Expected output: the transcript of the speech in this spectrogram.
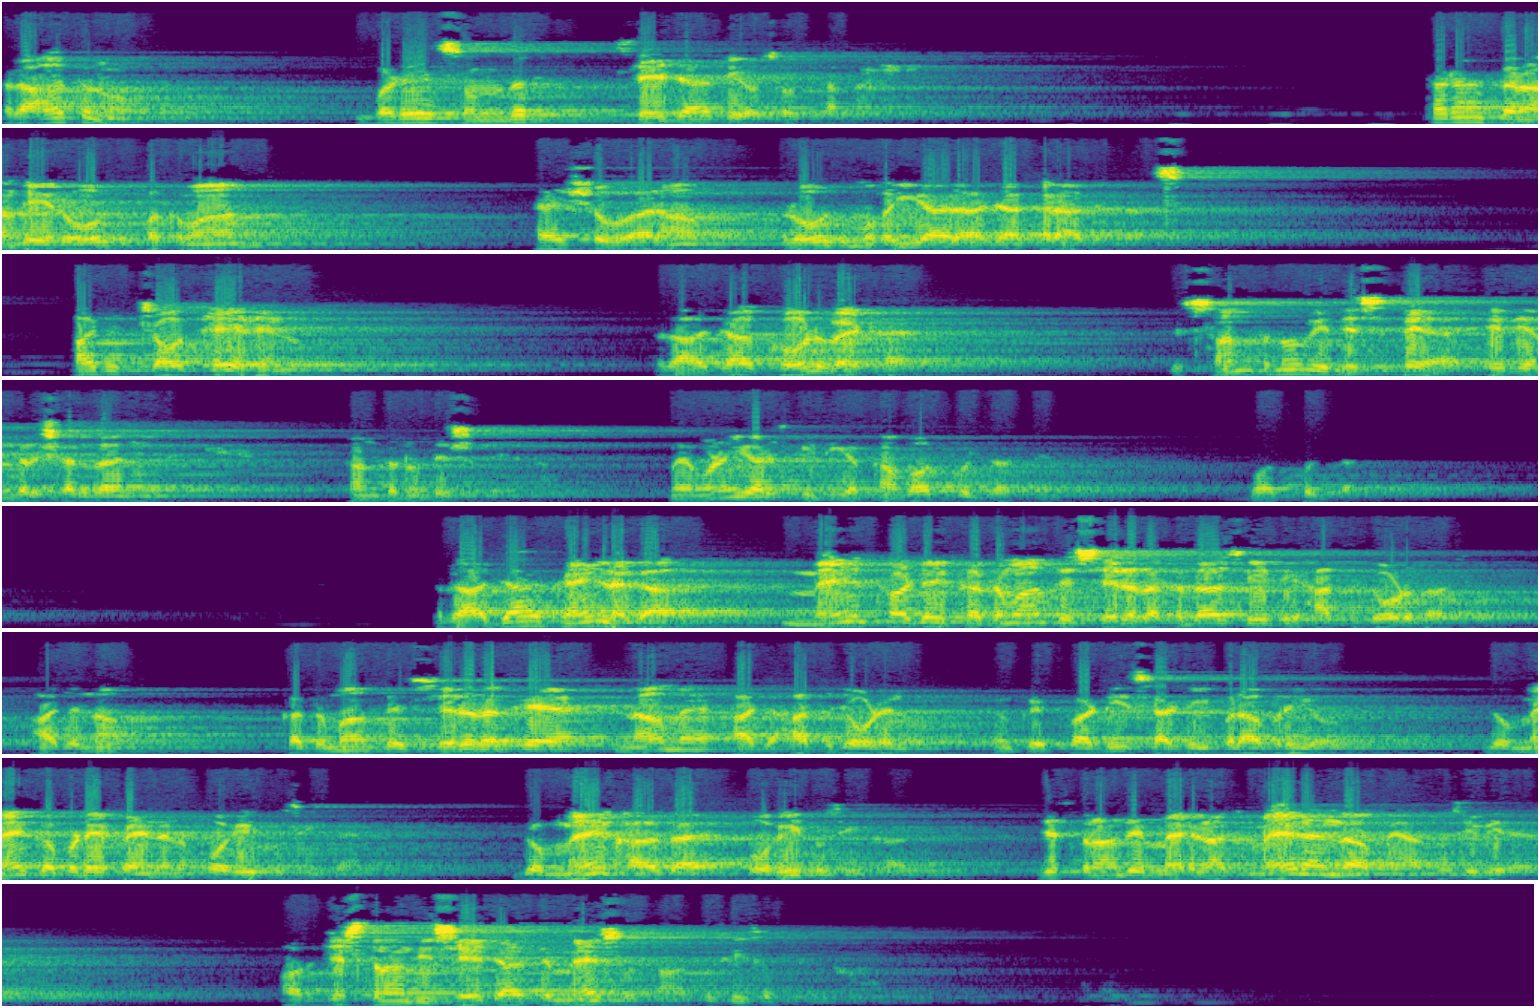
ਰਾਤ ਨੂੰ ਬੜੇ ਸੁੰਦਰ ਸੇਜਾ ਤੇ ਉਹ ਤਰ੍ਹਾਂ ਤਰ੍ਹਾਂ ਦੇ ਰੋਜ਼ ਪਕਵਾਨ, ਐਸ਼ੋ ਆਰਾਮ, ਰੋਜ਼ ਮੁਹੱਈਆ ਰਾਜਾ ਕਰਾ ਦਿੰਦਾ ਸੀ। ਅੱਜ ਚੌਥੇ ਦਿਨ ਰਾਜਾ ਖੋਲ ਬੈਠਾ ਕਿ ਸੰਤ ਨੂੰ ਵੀ ਦਿਸ ਪਿਆ ਇਹਦੇ ਅੰਦਰ ਸ਼ਰਧਾ ਨਹੀਂ। ਸੰਤ ਨੂੰ ਦਿਸ ਪਿਆ ਮੈਂ ਹੁਣੇ ਹੀ ਅਰਜ਼ ਕੀਤੀ, ਅੱਖਾਂ ਬਹੁਤ ਕੁਝ ਦੱਸਦੇ ਬਹੁਤ ਕੁਝ ਦੱਸਦੇ ਰਾਜਾ ਕਹਿਣ ਲੱਗਾ, ਮੈਂ ਤੁਹਾਡੇ ਕਦਮਾਂ ਤੇ ਸਿਰ ਰੱਖਦਾ ਸੀ ਤੇ ਹੱਥ ਜੋੜਦਾ ਸੀ। ਅੱਜ ਨਾ ਕਦਮਾਂ ਤੇ ਸਿਰ ਰੱਖਿਆ, ਨਾ ਮੈਂ ਅੱਜ ਹੱਥ ਜੋੜੇ ਕਿਉਂਕਿ ਤੁਹਾਡੀ ਸਾਡੀ ਬਰਾਬਰੀ ਹੋ ਜੋ ਮੈਂ ਕੱਪੜੇ ਪਹਿਨਣ, ਉਹੀ ਤੁਸੀਂ ਪਹਿਨੋ। ਜੋ ਮੈਂ ਖਾਦਾ ਹੈ, ਉਹੀ ਤੁਸੀਂ ਖਾਦੇ ਜਿਸ ਤਰ੍ਹਾਂ ਦੇ ਮਹਿਲਾਂ 'ਚ ਮੈਂ ਰਹਿੰਦਾ ਪਿਆ, ਤੁਸੀਂ ਵੀ ਰਹਿ ਔਰ ਜਿਸ ਤਰ੍ਹਾਂ ਦੀ ਸੇਜਾ ਤੇ ਮੈਂ ਸੁੱਤਾ, ਤੁਸੀਂ ਸੁੱਤੇ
